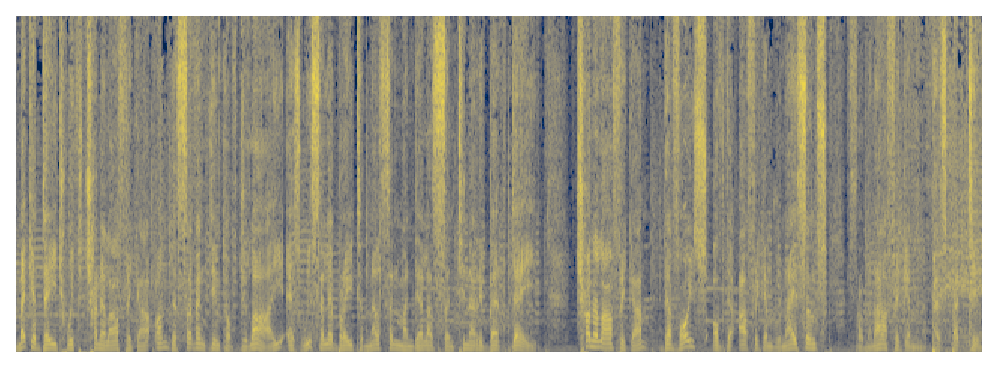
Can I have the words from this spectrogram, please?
Make a date with Channel Africa on the 17th of July as we celebrate Nelson Mandela's centenary birthday. Channel Africa, the voice of the African Renaissance from an African perspective.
